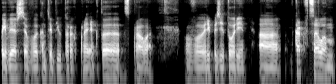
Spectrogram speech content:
появляешься в контрибьюторах проекта справа в репозитории. А как в целом,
